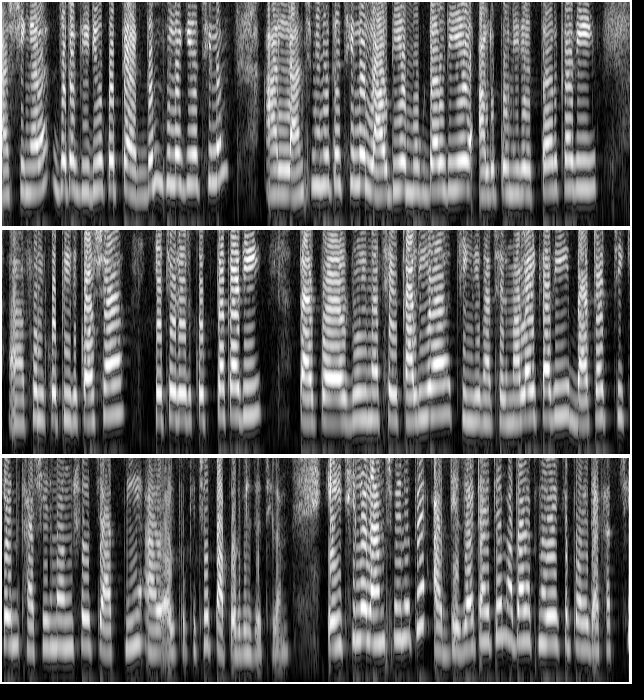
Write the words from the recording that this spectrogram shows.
আর সিঙ্গারা, যেটা ভিডিও করতে একদম ভুলে গিয়েছিলাম। আর লাঞ্চ মেনুতে ছিল লাউ দিয়ে মুগ ডাল দিয়ে আলু পনিরের তরকারি ফুলকপির কষা, এঁচড়ের কোপ্তাকারি তারপর রুই মাছের কালিয়া, চিংড়ি মাছের মালাইকারি, বাটার চিকেন, খাসির মাংস, চাটনি আর অল্প কিছু পাঁপড় ভেজেছিলাম। এই ছিল লাঞ্চ মেনুতে আর ডেজার্ট আইটেম আবার আপনাদেরকে পরে দেখাচ্ছি।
